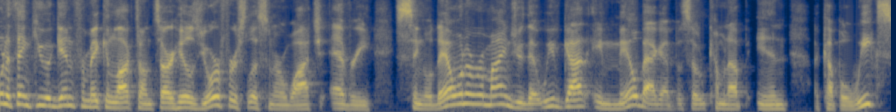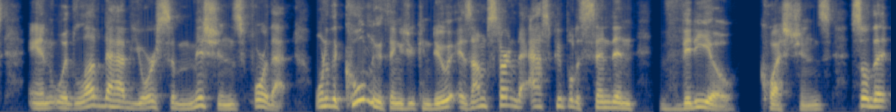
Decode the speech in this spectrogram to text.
want to thank you again for making Locked on Tar Heels your first listener watch every single day. I want to remind you that we've got a mailbag episode coming up in a couple weeks and would love to have your submissions for that. One of the cool new things you can do is I'm starting to ask people to send in video questions so that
